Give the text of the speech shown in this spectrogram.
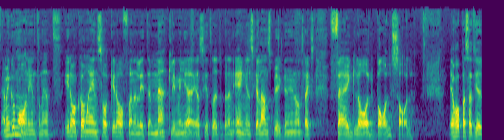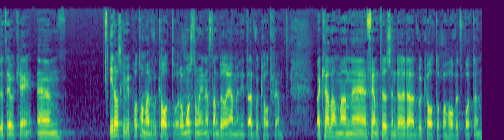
Ja, men god morgon internet. Idag kommer en sak idag från en lite märklig miljö. Jag sitter ute på den engelska landsbygden i någon slags färgglad balsal. Jag hoppas att ljudet är okej. Okay. Um, idag ska vi prata om advokater och då måste man ju nästan börja med lite advokatskämt. Vad kallar man eh, 5000 döda advokater på havets botten?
